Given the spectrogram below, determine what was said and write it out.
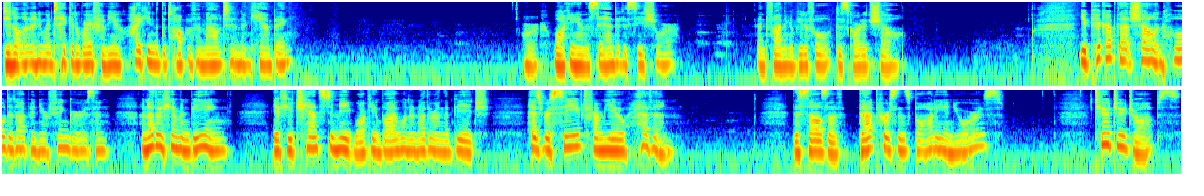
Do not let anyone take it away from you, hiking to the top of a mountain and camping, or walking in the sand at a seashore and finding a beautiful discarded shell. You pick up that shell and hold it up in your fingers, and another human being, if you chance to meet walking by one another on the beach, has received from you heaven. The cells of that person's body and yours, two dewdrops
